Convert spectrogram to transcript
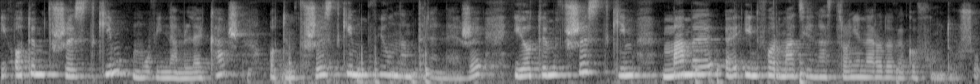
I o tym wszystkim mówi nam lekarz, o tym wszystkim mówią nam trenerzy i o tym wszystkim mamy e, informacje na stronie Narodowego Funduszu.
